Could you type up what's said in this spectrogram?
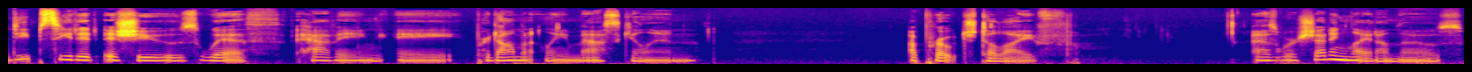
deep seated issues with having a predominantly masculine approach to life. As we're shedding light on those,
